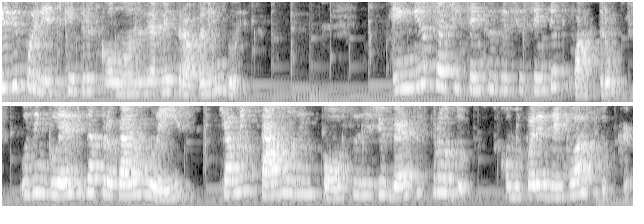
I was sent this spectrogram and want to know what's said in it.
crise política entre os colonos e a metrópole inglesa. Em 1764, os ingleses aprovaram leis que aumentavam os impostos de diversos produtos, como por exemplo açúcar,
